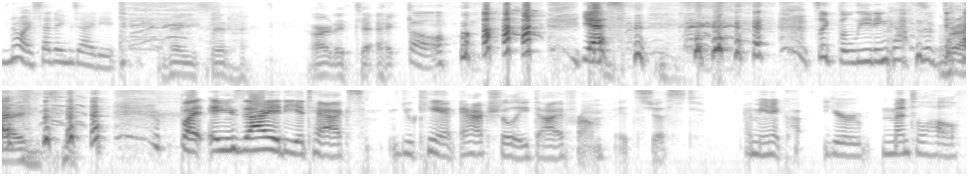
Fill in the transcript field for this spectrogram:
no i said anxiety attack No, you said heart attack. oh yes. It's like the leading cause of death. Right. but anxiety attacks you can't actually die from. It's just i mean it, your mental health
